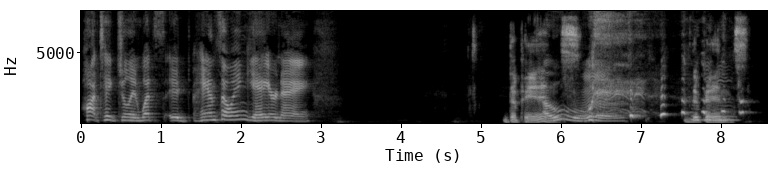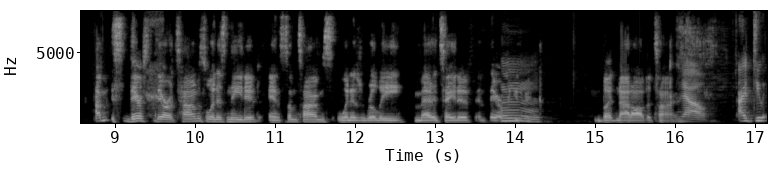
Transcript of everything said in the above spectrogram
Hot take, Julian. What's it, hand sewing? Yay or nay? Depends. Oh, depends. I'm, there's there are times when it's needed, and sometimes when it's really meditative and therapeutic, mm. but not all the time. No, I do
